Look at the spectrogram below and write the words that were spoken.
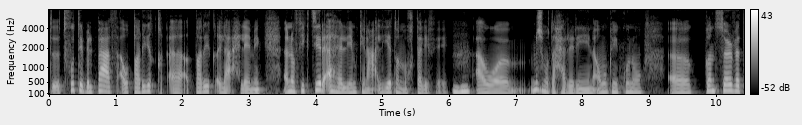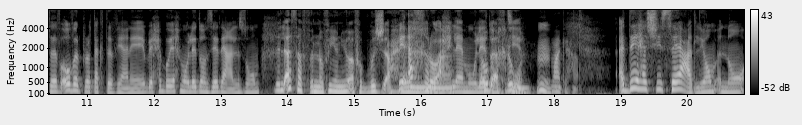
تفوتي بال path أو طريق آه، الطريق إلى أحلامك؟ لأنه في كتير أهل يمكن عقليتهم مختلفة أو مش متحررين أو ممكن يكونوا conservative overprotective يعني بيحبوا يحموا أولادهم زيادة عن اللزوم. للأسف إنه فيهم يوقفوا بوجه أحلام بيأخروا أحلام أولادهم أو بياخرون معك حق. قد إيه هالشيء ساعد اليوم إنه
